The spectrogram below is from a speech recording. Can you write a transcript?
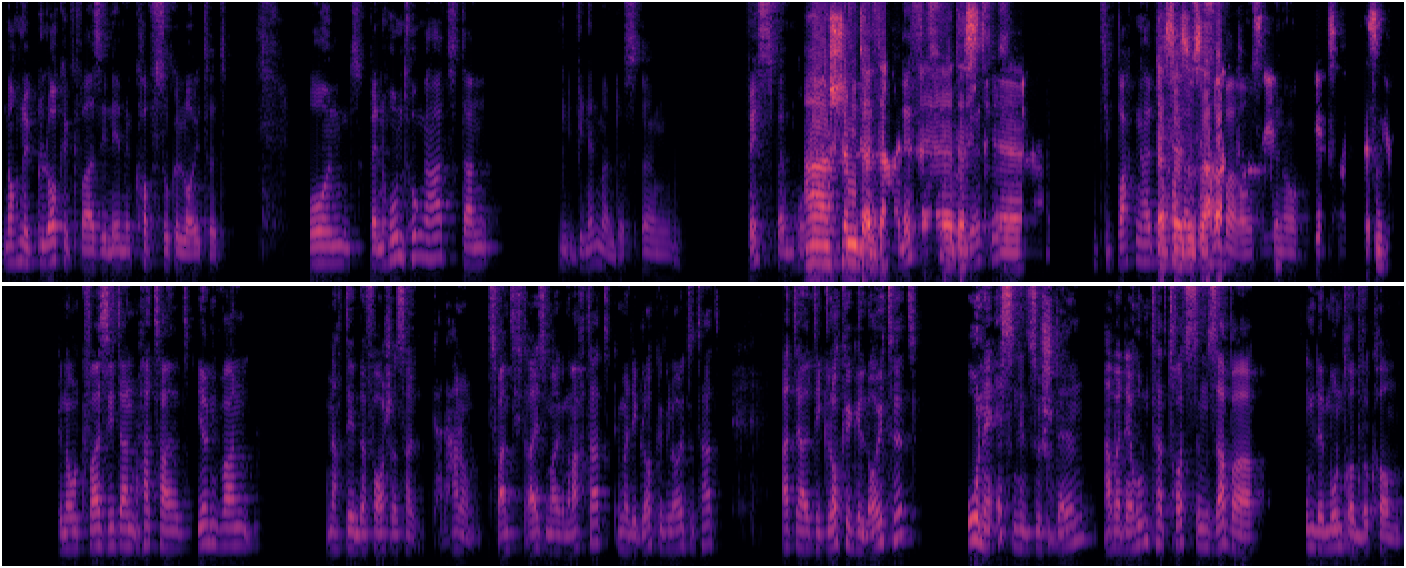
noch eine Glocke quasi neben den Kopf so geläutet. Und wenn ein Hund Hunger hat, dann, wie, wie nennt man das? Ähm, es beim Hund? Ah, stimmt, da, da, Lefzen, äh, das, das? äh, Die backen halt den er so Sabber raus. Genau. Genau, quasi dann hat halt irgendwann, nachdem der Forscher es halt, keine Ahnung, 20, 30 Mal gemacht hat, immer die Glocke geläutet hat, hat er halt die Glocke geläutet, ohne Essen hinzustellen, aber der Hund hat trotzdem Sabber um den Mund rum bekommen.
